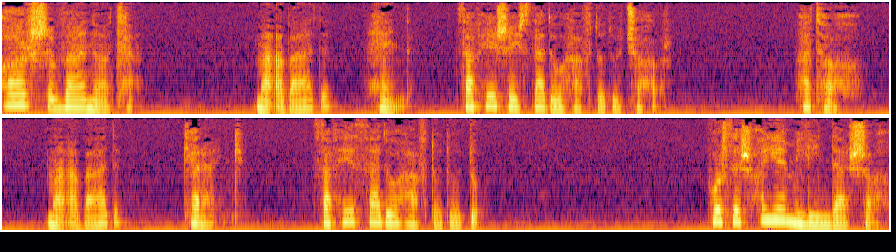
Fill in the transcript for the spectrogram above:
پارش و ناتا معبد هند. صفحه 674 پتاه معبد کرنگ. صفحه 172 پرسش های میلیندا شاه.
